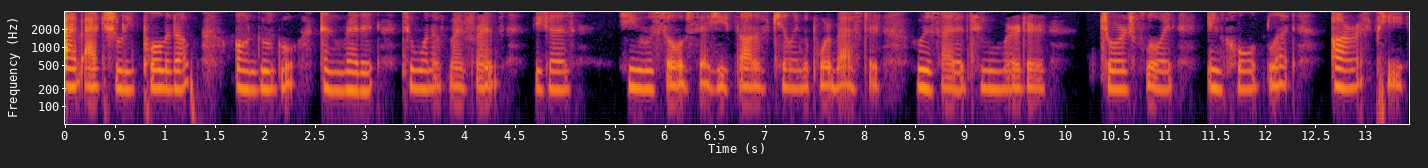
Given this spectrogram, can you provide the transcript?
I've actually pulled it up on Google and read it to one of my friends because he was so upset he thought of killing the poor bastard who decided to murder George Floyd in cold blood. R.I.P.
